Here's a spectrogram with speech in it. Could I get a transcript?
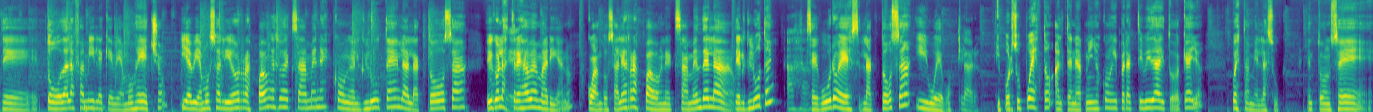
de toda la familia que habíamos hecho y habíamos salido raspados en esos exámenes con el gluten, la lactosa, yo digo las tres Ave María, ¿no? Cuando sales raspado en el examen de la, del gluten, Ajá. seguro es lactosa y huevo. Claro. Y por supuesto, al tener niños con hiperactividad y todo aquello, pues también la azúcar. Entonces,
